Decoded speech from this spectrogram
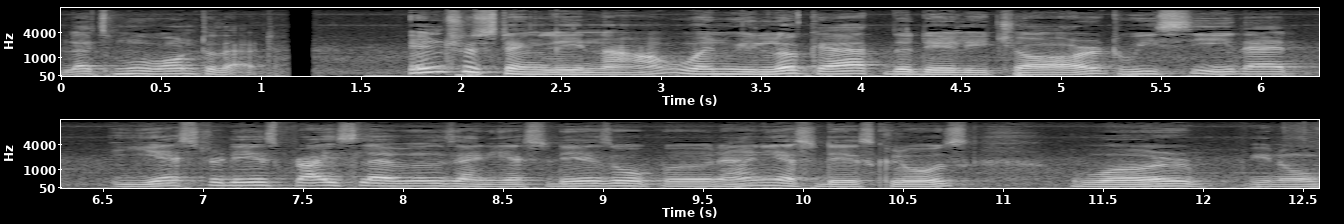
let's move on to that. Interestingly, now when we look at the daily chart, we see that yesterday's price levels and yesterday's open and yesterday's close were you know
